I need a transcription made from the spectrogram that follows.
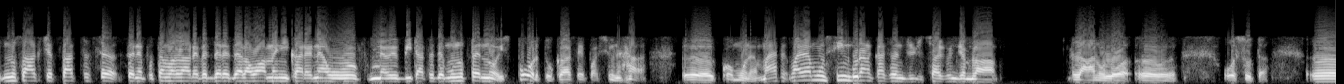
nu s-a acceptat să, să ne putem la revedere de la oamenii care ne-au, ne-au iubit atât de mult, nu pe noi, sportul, că asta e pasiunea uh, comună. Mai, mai aveam un singur an ca să, să ajungem la, la anul uh, 100. Uh,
